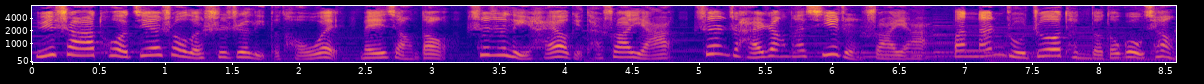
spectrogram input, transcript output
于是阿拓接受了石之礼的投喂，没想到石之礼还要给他刷牙，甚至还让他吸枕刷牙，把男主折腾的都够呛。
